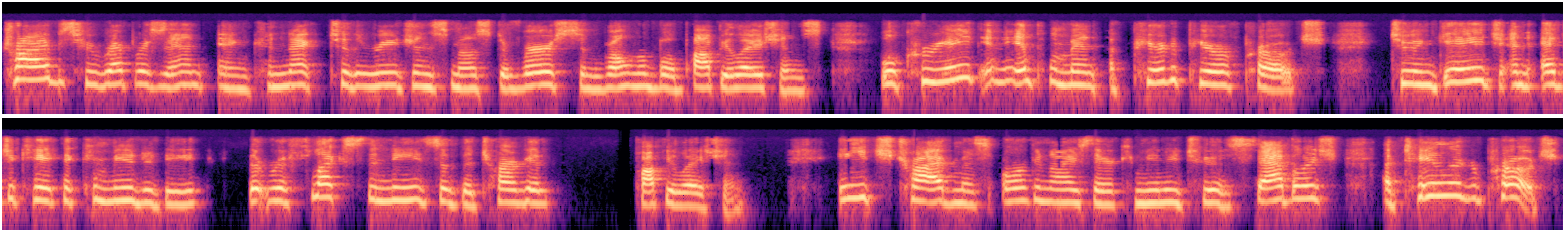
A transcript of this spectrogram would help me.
Tribes who represent and connect to the region's most diverse and vulnerable populations will create and implement a peer-to-peer approach to engage and educate the community that reflects the needs of the target population. Each tribe must organize their community to establish a tailored approach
